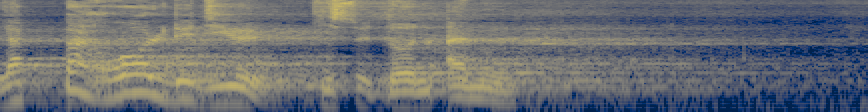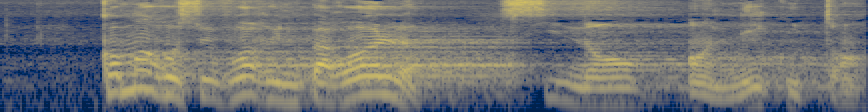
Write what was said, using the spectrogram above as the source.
la parole de Dieu qui se donne à nous. Comment recevoir une parole sinon en écoutant?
